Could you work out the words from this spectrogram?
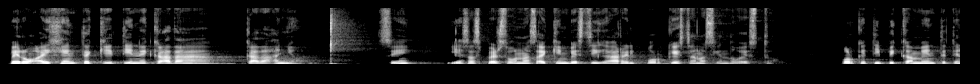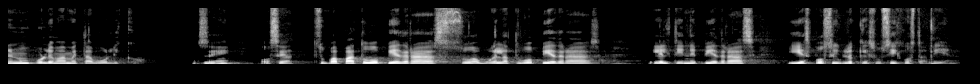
Pero hay gente que tiene cada, cada año, ¿sí? Y esas personas hay que investigar el por qué están haciendo esto porque típicamente tienen un problema metabólico, ¿sí? O sea, su papá tuvo piedras, su abuela tuvo piedras, él tiene piedras y es posible que sus hijos también.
